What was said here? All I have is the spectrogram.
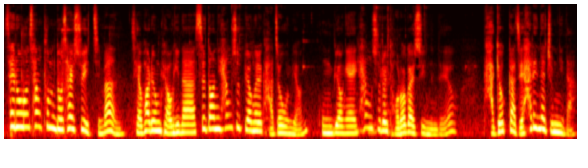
새로운 상품도 살 수 있지만 재활용 병이나 쓰던 향수병을 가져오면 공병에 향수를 덜어갈 수 있는데요. 가격까지 할인해 줍니다.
